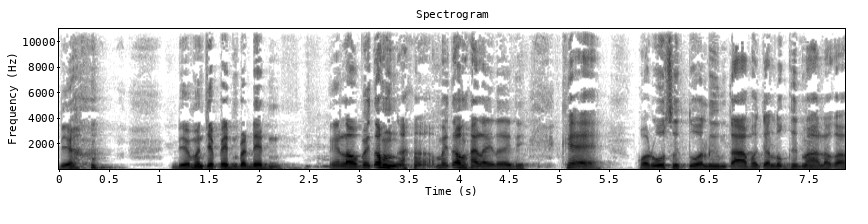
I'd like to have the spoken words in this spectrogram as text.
เดี๋ยว เดี๋ยวมันจะเป็นประเด็น เราไม่ต้องไม่ต้องอะไรเลยดิแค่ พอรู้สึกตัวลืมตาพอจะลุกขึ้นมาเราก็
